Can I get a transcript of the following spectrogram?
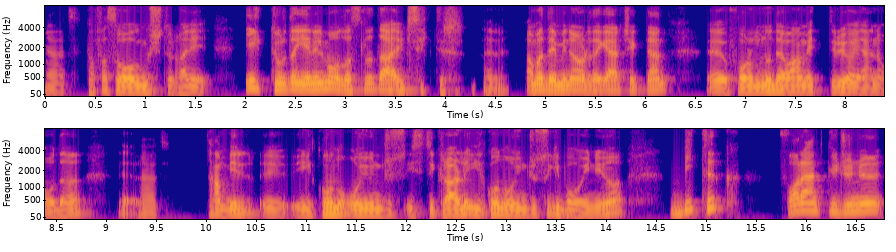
evet, kafası olmuştur. Hani ilk turda yenilme olasılığı daha yüksektir. Hani ama Demine orada gerçekten e, formunu devam ettiriyor yani o da e, evet, tam bir e, ilk 10 oyuncusu, istikrarlı ilk 10 oyuncusu gibi oynuyor. Bir tık forehand gücünü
